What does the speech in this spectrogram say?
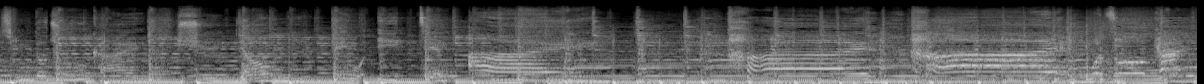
情窦初开，需要你给我一点爱。嗨嗨，我左看。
